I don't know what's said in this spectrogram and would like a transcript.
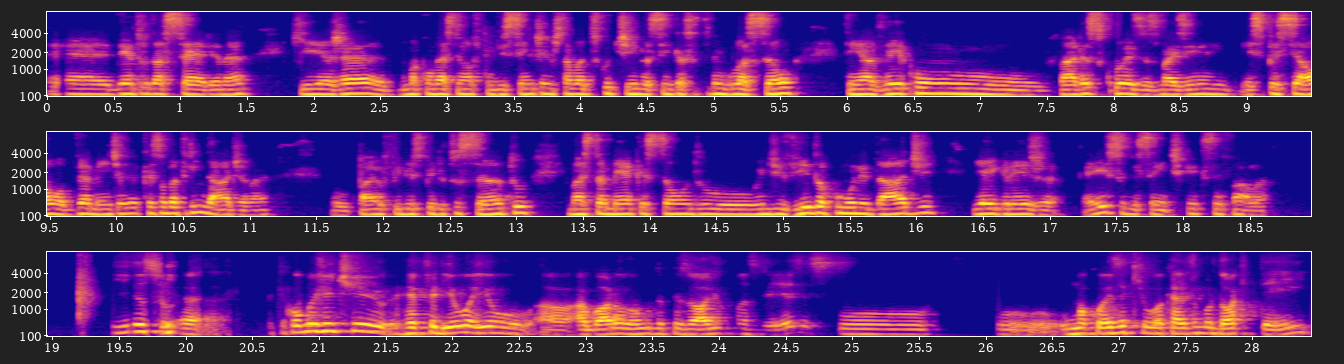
é, dentro da série, né? Que já numa conversa em off com o Vicente a gente estava discutindo assim que essa triangulação tem a ver com várias coisas, mas em especial, obviamente, a questão da Trindade, né? O Pai, o Filho e o Espírito Santo, mas também a questão do indivíduo, a comunidade e a igreja. É isso, Vicente? O que, que você fala? Isso. É, como a gente referiu aí o, a, agora ao longo do episódio algumas vezes, o, o, uma coisa que o Academy Murdoch tem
